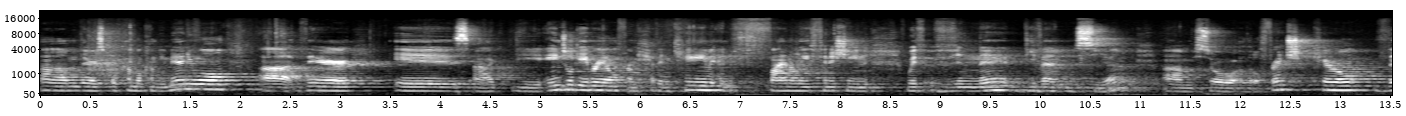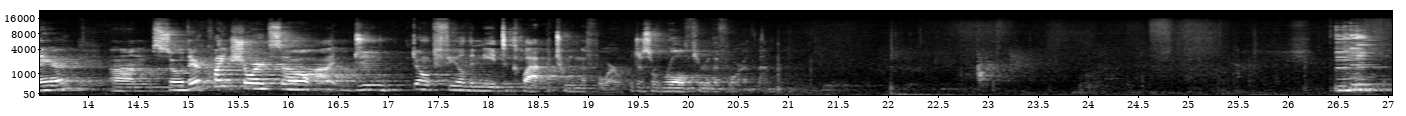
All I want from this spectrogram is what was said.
Um, there's O Come, O Come Emmanuel. Uh, there is uh, the Angel Gabriel from Heaven Came, and finally finishing with Venez divin Messie. Um, so a little French carol there. Um, so they're quite short, so I do, don't feel the need to clap between the four. We'll just roll through the four of them. Mm-hmm.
